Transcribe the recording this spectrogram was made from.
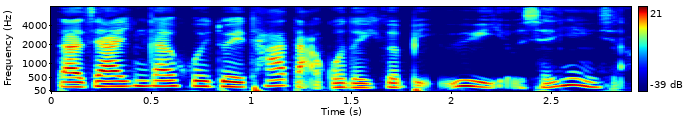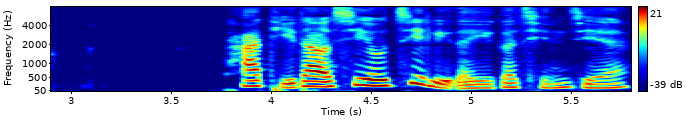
大家应该会对他打过的一个比喻有些印象。他提到《西游记》里的一个情节，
